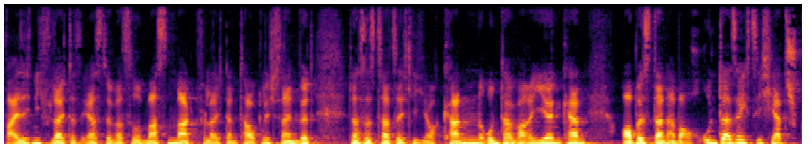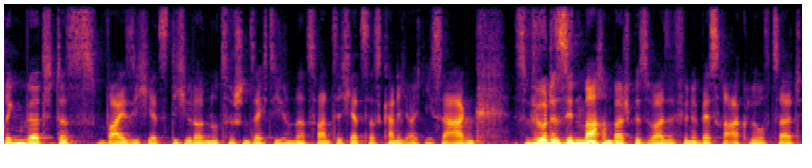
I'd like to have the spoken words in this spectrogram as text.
weiß ich nicht, vielleicht das erste, was so Massenmarkt vielleicht dann tauglich sein wird, dass es tatsächlich auch kann, runter variieren kann. Ob es dann aber auch unter 60 Hertz springen wird, das weiß ich jetzt nicht oder nur zwischen 60 und 120 Hertz, das kann ich euch nicht sagen. Es würde Sinn machen, beispielsweise für eine bessere Akkulaufzeit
